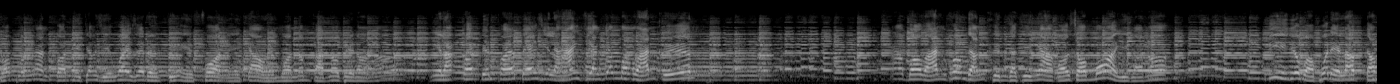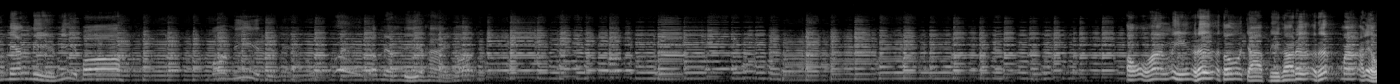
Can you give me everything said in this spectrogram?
รบผลงานก่อนนี่จังสิไว้ซะเดินตีให้ฟ้อนให้เจ้าให้มวนน้ำกัดเนาะพี่น้องเนาะนี่ละก่อนเป็นปล่อยแปลงสิละหางเคียงจังบ่หวานเกินบาหวานความดันขึ้นกะสิยากกว่าสมออีกแล้วเนาะมีอยู่บอกผู้ได้รับตำแหน่งนี่มีบ่ ก็แม่นดีหายเนาะเอาอันนี้เรือโตจากนี่ก็เรือเรือมาแล้ว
